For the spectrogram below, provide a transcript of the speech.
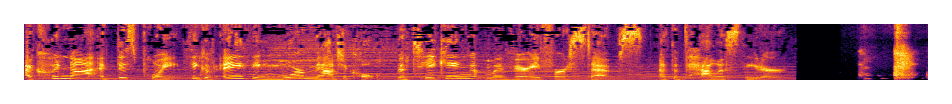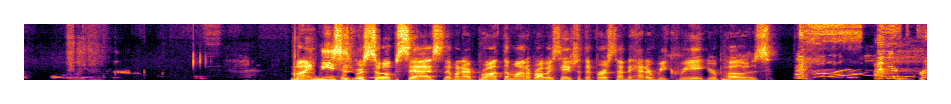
I could not at this point think of anything more magical than taking my very first steps at the Palace Theater. My nieces were so obsessed that when I brought them on a Broadway stage for the first time, they had to recreate your pose.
